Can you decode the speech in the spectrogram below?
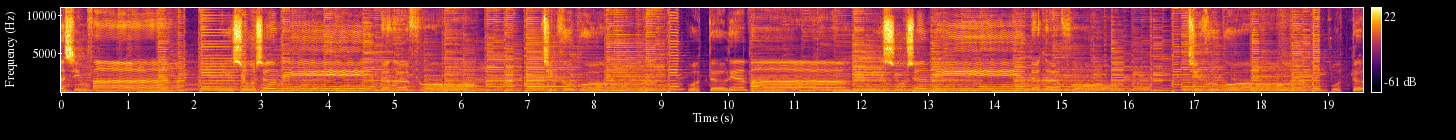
的心房。你是我生命的和风，轻拂过我的脸庞。你是我生命的和风，轻拂过我的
